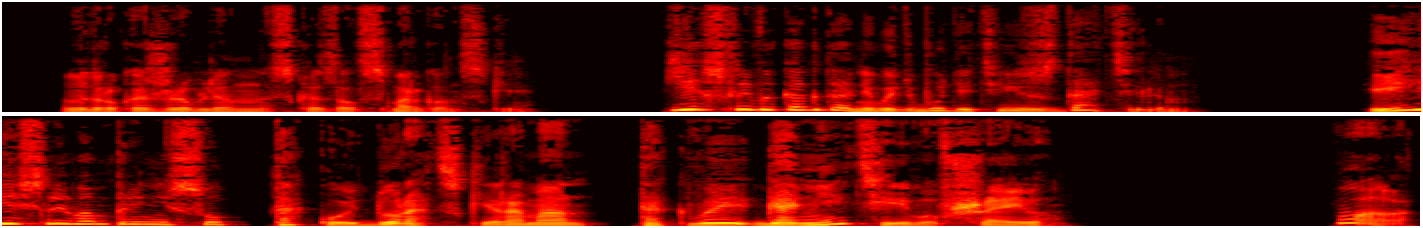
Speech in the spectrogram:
— вдруг оживленно сказал Сморгонский, — если вы когда-нибудь будете издателем, и если вам принесут такой дурацкий роман, так вы гоните его в шею. Вот.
